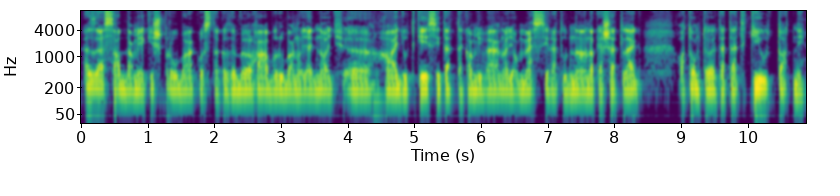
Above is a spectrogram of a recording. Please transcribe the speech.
Ezzel Saddamék is próbálkoztak az öböl háborúban, hogy egy nagy ö, ágyút készítettek, amivel nagyon messzire tudnának esetleg atomtöltetet kiuttatni.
